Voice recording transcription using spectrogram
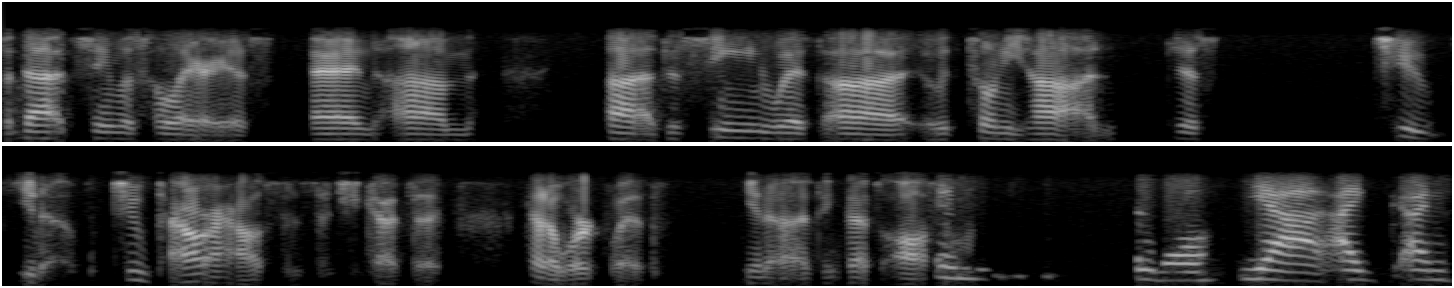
But that scene was hilarious, and um, uh, the scene with uh, with Tony Todd, just two you know two powerhouses that you got to kind of work with. You know, I think that's awesome. Yeah, I I'm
